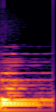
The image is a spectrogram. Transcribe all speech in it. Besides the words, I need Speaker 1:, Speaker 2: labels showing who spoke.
Speaker 1: thank you.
